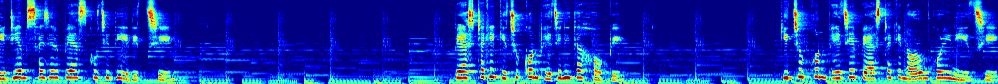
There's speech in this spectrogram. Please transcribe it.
মিডিয়াম সাইজের পেঁয়াজ কুচি দিয়ে দিচ্ছি। পেঁয়াজটাকে কিছুক্ষণ ভেজে নিতে হবে। কিছুক্ষণ ভেজে পেঁয়াজটাকে নরম করে নিয়েছি।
